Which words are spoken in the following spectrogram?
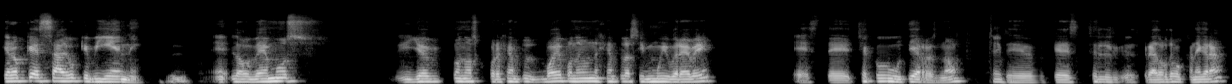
creo que es algo que viene. Eh, lo vemos, y yo conozco, por ejemplo, voy a poner un ejemplo así muy breve, este, Checo Gutiérrez, ¿no? Sí. que es el, el, creador de Boca Negra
